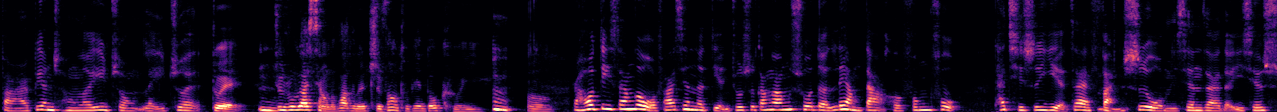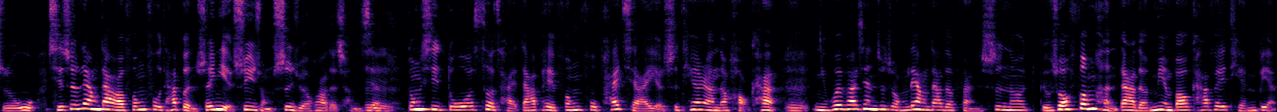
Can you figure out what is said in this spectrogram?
反而变成了一种累赘。对，嗯就如果他想的话，可能只放图片都可以。嗯嗯然后第三个我发现的点就是刚刚说的量大和丰富。它其实也在反噬我们现在的一些食物。其实量大而丰富，它本身也是一种视觉化的呈现，东西多，色彩搭配丰富，拍起来也是天然的好看。嗯，你会发现这种量大的反噬呢，比如说风很大的面包、咖啡、甜点。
